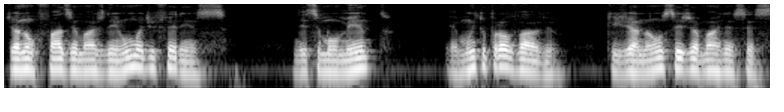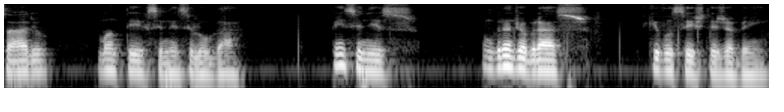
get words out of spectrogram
já não fazem mais nenhuma diferença. Nesse momento, é muito provável que já não seja mais necessário manter-se nesse lugar. Pense nisso. Um grande abraço. Que você esteja bem.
